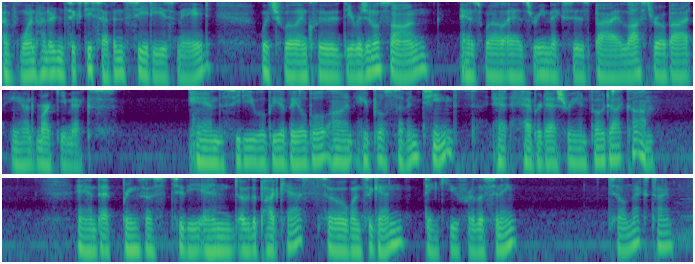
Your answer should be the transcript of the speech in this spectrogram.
of 167 CDs made, which will include the original song as well as remixes by Lost Robot and Marky Mix. And the CD will be available on April 17th at haberdasheryinfo.com. And that brings us to the end of the podcast. So once again, thank you for listening. Till next time.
